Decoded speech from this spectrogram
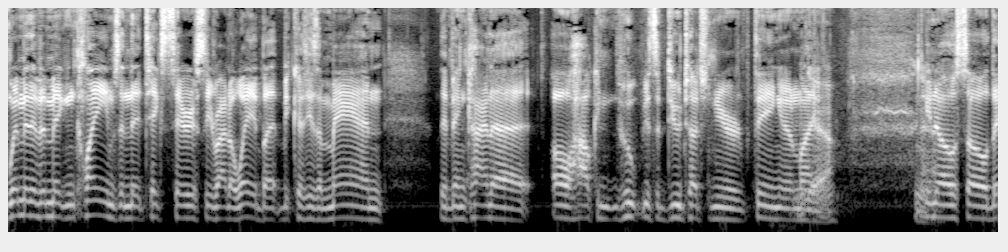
women have been making claims and it takes seriously right away. But because he's a man, they've been kind of oh how can who is a dude touching your thing and I'm like. yeah. You know, so they.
